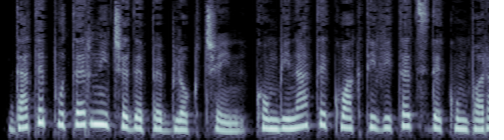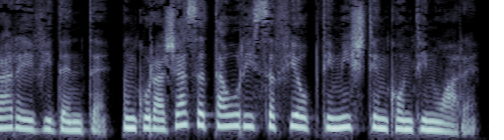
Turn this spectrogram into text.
Date puternice de pe blockchain, combinate cu activități de cumpărare evidente, încurajează taurii să fie optimiști în continuare.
